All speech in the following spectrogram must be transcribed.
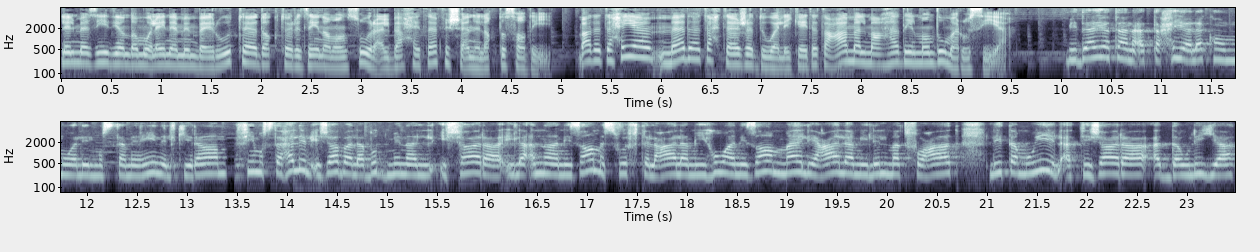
للمزيد ينضم إلينا من بيروت دكتور زينة منصور الباحثة في الشأن الاقتصادي. بعد تحيه ماذا تحتاج الدول لكي تتعامل مع هذه المنظومة الروسية؟ بداية التحية لكم وللمستمعين الكرام. في مستهل الإجابة لابد من الإشارة إلى أن نظام سويفت العالمي هو نظام مالي عالمي للمدفوعات لتمويل التجارة الدولية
